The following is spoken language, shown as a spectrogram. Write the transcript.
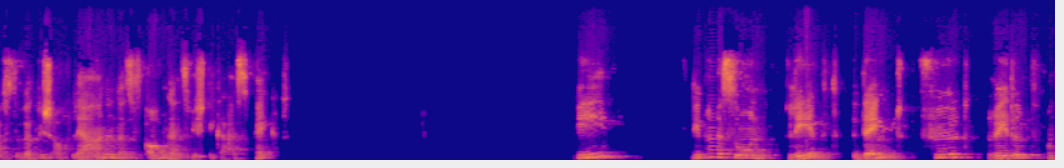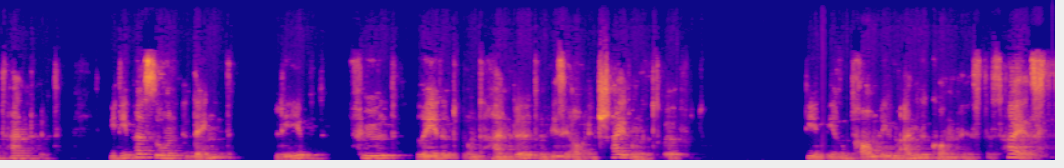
darfst du wirklich auch lernen, das ist auch ein ganz wichtiger Aspekt, wie die Person lebt, denkt, fühlt, redet und handelt. Wie die Person denkt, lebt, fühlt, redet und handelt und wie sie auch Entscheidungen trifft, die in ihrem Traumleben angekommen ist. Das heißt,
